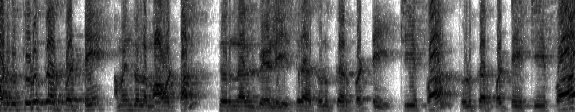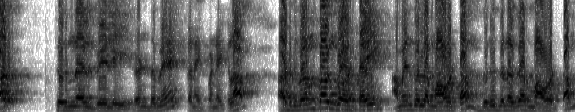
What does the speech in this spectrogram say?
அடுத்து துளுக்கர்பட்டி அமைந்துள்ள மாவட்டம் திருநெல்வேலி. சரி துளுக்கர்பட்டி சீஃபார் துளுக்கர்பட்டி சீஃபார் திருநெல்வேலி. ரெண்டுமே கனெக்ட் பண்ணிக்கலாம். அடுத்து வெம்பங்கோட்டை அமைந்துள்ள மாவட்டம் விருதுநகர் மாவட்டம்.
